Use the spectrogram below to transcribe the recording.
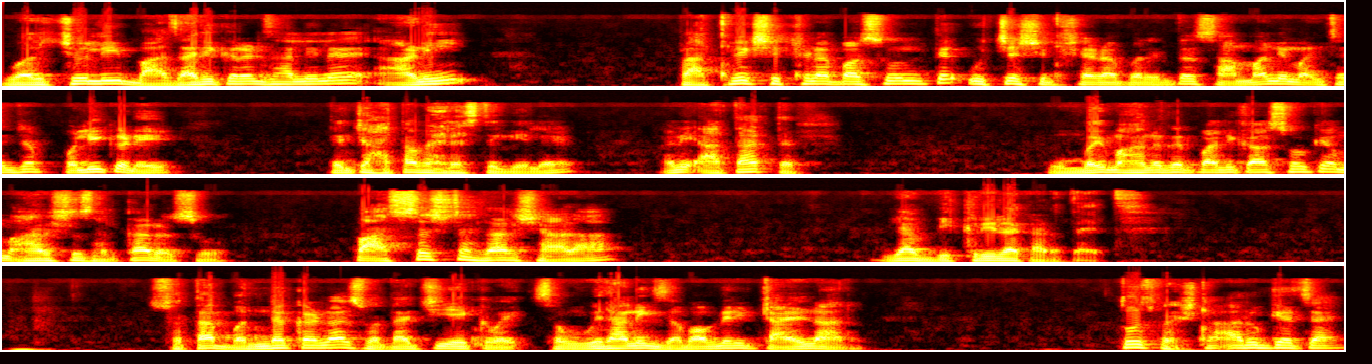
व्हर्च्युअली बाजारीकरण झालेलं आहे आणि प्राथमिक शिक्षणापासून ते उच्च शिक्षणापर्यंत सामान्य माणसांच्या पलीकडे त्यांच्या हाताबाहेरच ते गेले आणि आता तर मुंबई महानगरपालिका असो किंवा महाराष्ट्र सरकार असो पासष्ट हजार शाळा या विक्रीला काढतायत. स्वतः बंद करणार स्वतःची एक संविधानिक जबाबदारी टाळणार तोच प्रश्न आरोग्याचा आहे.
